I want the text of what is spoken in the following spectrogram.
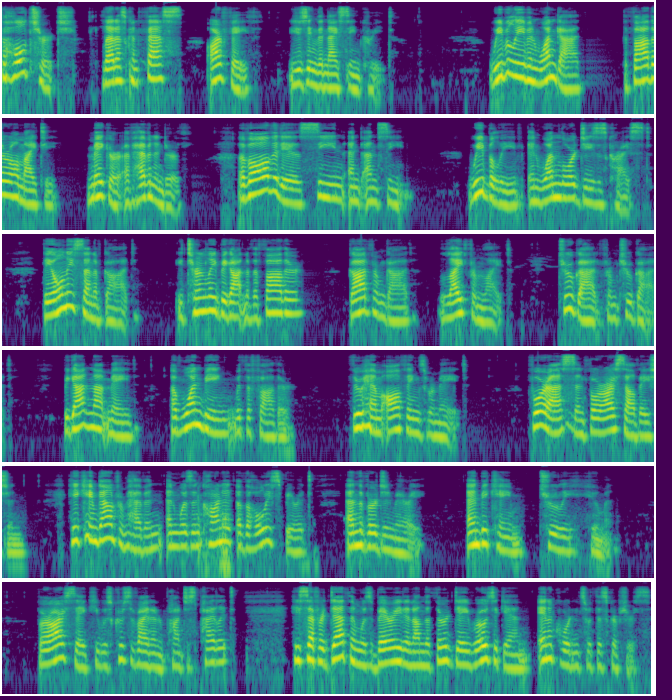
The whole church, let us confess our faith using the Nicene Creed. We believe in one God, the Father Almighty, maker of heaven and earth, of all that is seen and unseen. We believe in one Lord Jesus Christ, the only Son of God, eternally begotten of the Father, God from God, light from light, true God from true God, begotten not made, of one being with the Father. Through him all things were made. For us and for our salvation, he came down from heaven and was incarnate of the Holy Spirit and the Virgin Mary, and became truly human. For our sake, he was crucified under Pontius Pilate. He suffered death and was buried, and on the third day rose again in accordance with the Scriptures.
